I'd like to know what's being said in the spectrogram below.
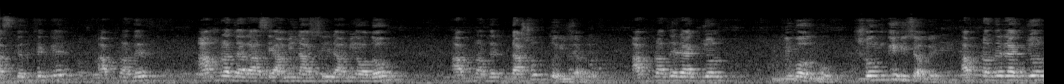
আজকের থেকে আপনাদের, আমরা যারা আছি, আমি নাসির, আমি অদম, আপনাদের দাসত্ব হিসাবে। আপনাদের একজন কি বলব সঙ্গী হিসাবে আপনাদের একজন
